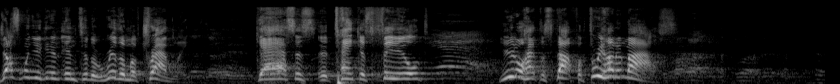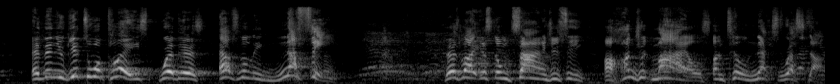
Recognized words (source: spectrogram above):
just when you get into the rhythm of traveling, gas is, the tank is filled, you don't have to stop for 300 miles. And then you get to a place where there's absolutely nothing. There's like, it's them signs you see, a 100 miles until next rest stop.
